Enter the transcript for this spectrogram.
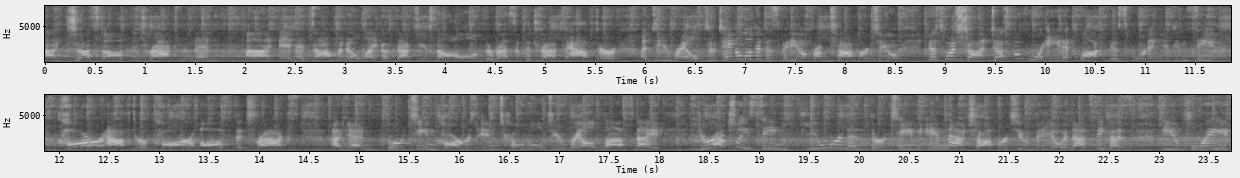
uh, just off the tracks, and then uh, in a domino-like effect, you saw all of the rest of the tracks after a derailed. So take a look at this video from Chopper 2. This was shot just before 8 o'clock this morning. You can see car after car off the tracks. Again, 13 cars in total derailed last night. You're actually seeing fewer than 13 in that Chopper 2 video, and that's because the employee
